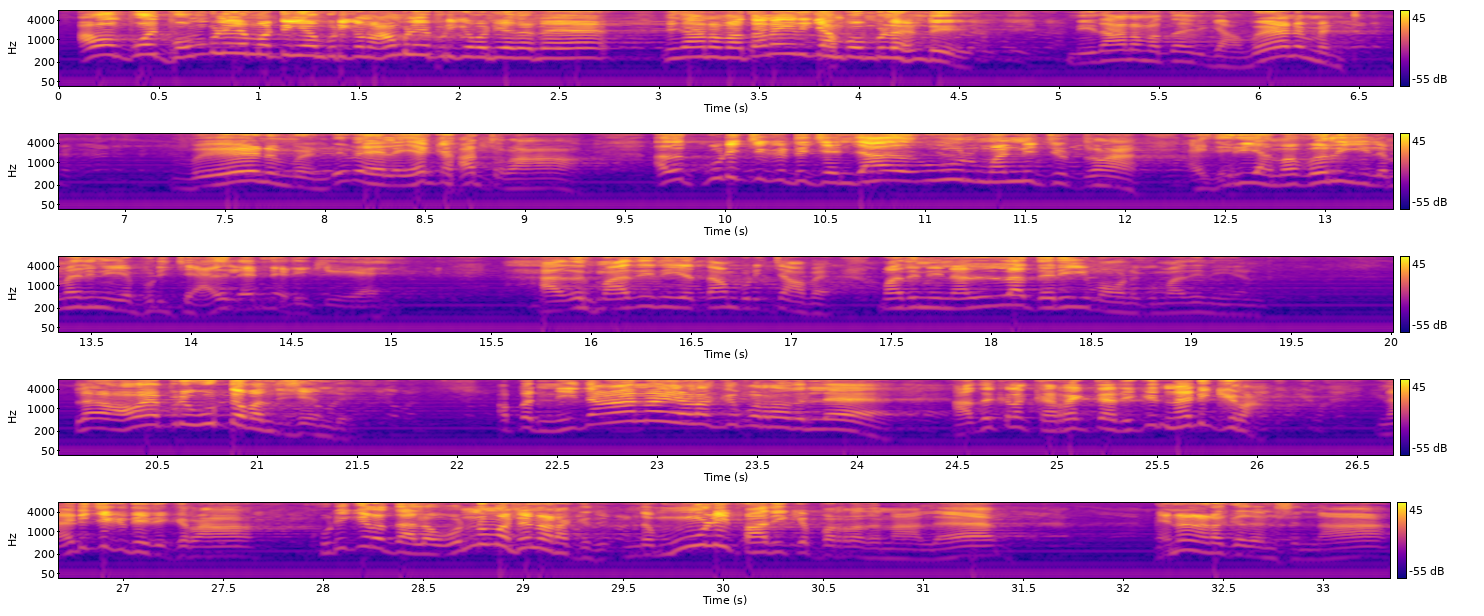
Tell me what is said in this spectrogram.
அவன் போய் பொம்பளைய மட்டும் ஏன் பிடிக்கணும்? ஆம்பளைய பிடிக்க வேண்டியதானே? நிதானமாக தானே இருக்கான் பொம்பளைண்டு நிதானமாக தான் இருக்கான். வேணுமென்ட்டு வேணுமெண்டு வேலையை காட்டுறான். அது குடிச்சுக்கிட்டு செஞ்சால் ஊர் மன்னிச்சுட்டுறான் அது தெரியாமல் வெறியில் மதினியை பிடிச்ச அதில் என்ன இருக்கீங்க அது மதினியை தான் பிடிச்சான் அவன். மதினி நல்லா தெரியும் அவனுக்கு மதினியன்று இல்லை அவன் எப்படி ஊட்ட வந்து சேர்ந்து? அப்போ நிதானம் இழக்கப்படுறதில்ல அதுக்கெல்லாம் கரெக்டாக இருக்கு. நடிக்கிறான். நடிச்சுக்கிட்டு இருக்கிறான். குடிக்கிறதால ஒன்று மட்டும் நடக்குது. இந்த மூளை பாதிக்கப்படுறதுனால என்ன நடக்குதுன்னு சொன்னால்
